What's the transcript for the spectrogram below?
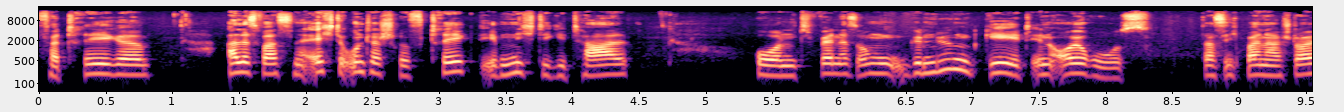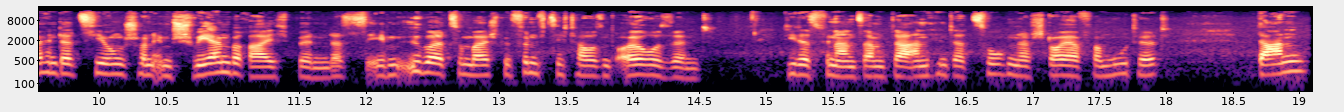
Verträge, alles, was eine echte Unterschrift trägt, eben nicht digital. Und wenn es um genügend geht in Euros, dass ich bei einer Steuerhinterziehung schon im schweren Bereich bin, dass es eben über zum Beispiel 50.000 Euro sind, die das Finanzamt da an hinterzogener Steuer vermutet, dann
